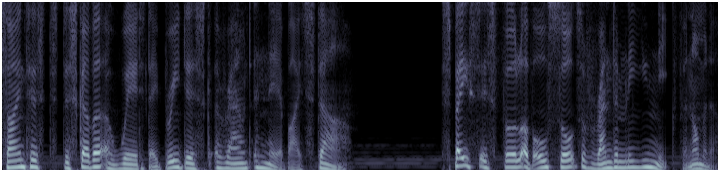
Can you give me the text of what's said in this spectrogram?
Scientists discover a weird debris disk around a nearby star. Space is full of all sorts of randomly unique phenomena.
